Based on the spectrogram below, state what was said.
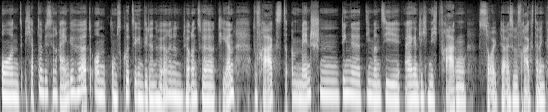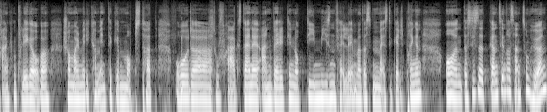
Und ich habe da ein bisschen reingehört und um es kurz irgendwie den Hörerinnen und Hörern zu erklären, du fragst Menschen Dinge, die man sie eigentlich nicht fragen sollte. Also du fragst einen Krankenpfleger, ob er schon mal Medikamente gemobst hat oder du fragst deine Anwältin, ob die miesen Fälle immer das meiste Geld bringen. Und das ist ganz interessant zum Hören.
